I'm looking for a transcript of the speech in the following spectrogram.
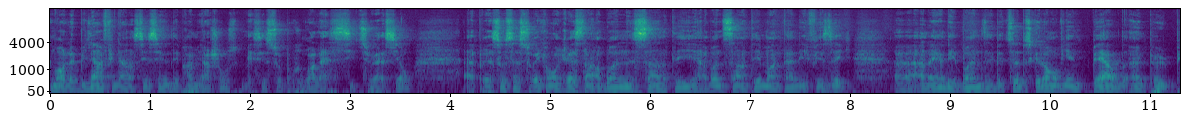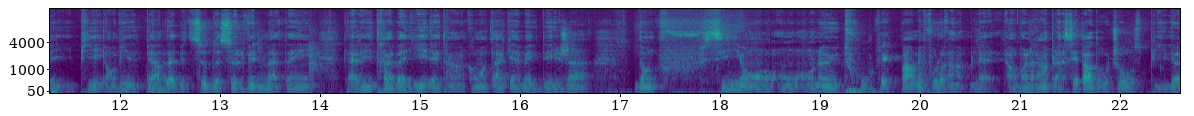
Bon, le bilan financier, c'est une des premières choses, mais c'est sûr pour voir la situation. Après ça, s'assurer qu'on reste en bonne santé, en bonne santé mentale et physique, euh, en ayant des bonnes habitudes, parce que là, on vient de perdre un peu le pied, on vient de perdre l'habitude de se lever le matin, d'aller travailler, d'être en contact avec des gens. Donc, si on, a un trou quelque part, mais faut le, on va le remplacer par d'autres choses. Puis là,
